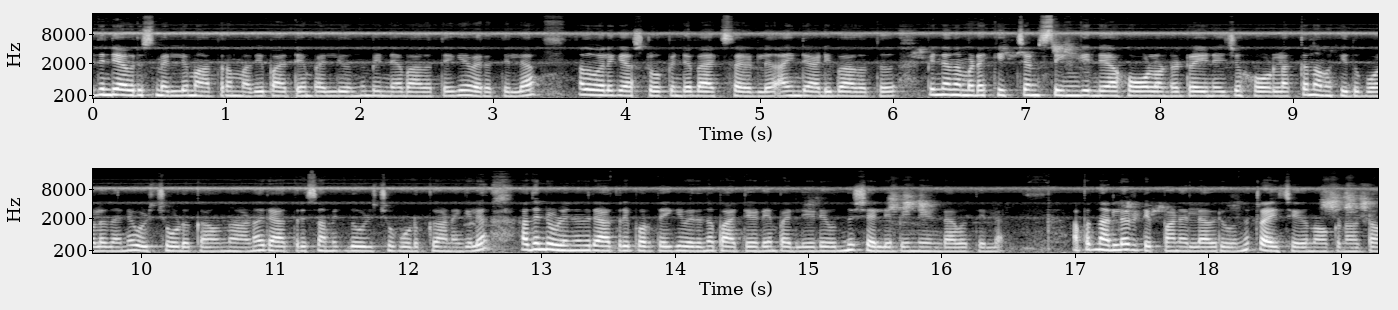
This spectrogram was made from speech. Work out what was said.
ഇതിന്റെ ആ ഒരു സ്മെല്ല് മാത്രം മതി. പാറ്റയും പല്ലിയൊന്നും പിന്നെ ഭാഗത്തേക്ക് വരത്തില്ല. അതുപോലെ ഗ്യാസ് സ്റ്റോപ്പിന്റെ ബാക്ക് സൈഡിൽ അതിന്റെ അടിഭാഗത്ത് പിന്നെ നമ്മുടെ കിച്ചൺ സിങ്കിന്റെ ആ ഹോളുണ്ട് ഡ്രെയിനേജ് ഹോളിലൊക്കെ നമുക്ക് ഇതുപോലെ തന്നെ ഒഴിച്ചു കൊടുക്കാവുന്നതാണ്. രാത്രി സമയത്ത് ഇത് ഒഴിച്ചു കൊടുക്കുകയാണെങ്കിൽ അതിന്റെ ഉള്ളിൽ നിന്ന് രാത്രി പുറത്തേക്ക് വരുന്ന പാറ്റയുടെയും പല്ലിയുടെയും ഒന്നും ശല്യം പിന്നെ ഉണ്ടാവത്തില്ല. അപ്പം നല്ലൊരു ടിപ്പാണ് എല്ലാവരും ഒന്ന് ട്രൈ ചെയ്ത് നോക്കണം കേട്ടോ.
